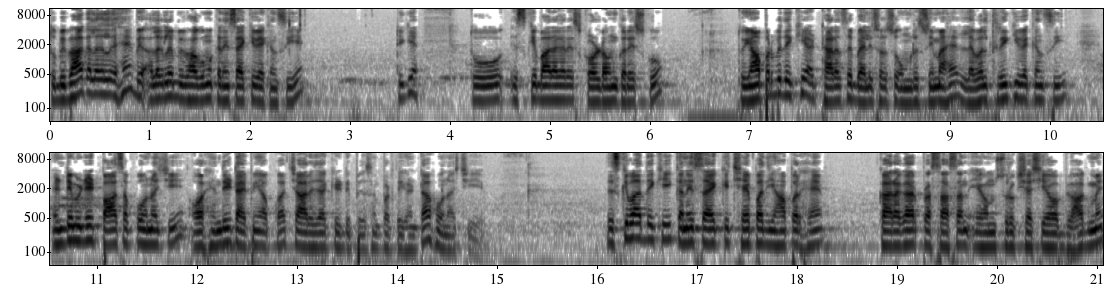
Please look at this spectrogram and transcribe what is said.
तो विभाग अलग अलग हैं अलग अलग विभागों में कनिष्ठ की वैकेंसी है। ठीक है? तो इसके बाद अगर स्क्रॉल डाउन करें इसको तो यहाँ पर भी देखिए 18 से बयालीस वर्ष उम्र सीमा है लेवल थ्री की वैकेंसी है। इंटरमीडिएट पास आपको होना चाहिए और हिंदी टाइपिंग आपका 4000 की डिप्रेशन प्रति घंटा होना चाहिए। इसके बाद देखिए, कनिष्ठ सहायक के छः पद यहाँ पर हैं। कारागार, प्रशासन एवं सुरक्षा सेवा विभाग में।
